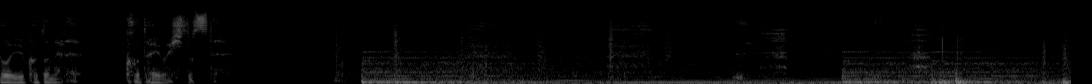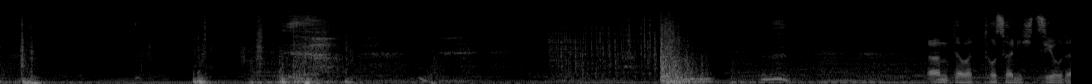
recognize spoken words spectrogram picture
そういうことなら答えは一つだ。あんたは土佐に必要だ。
